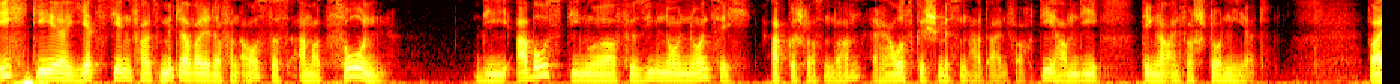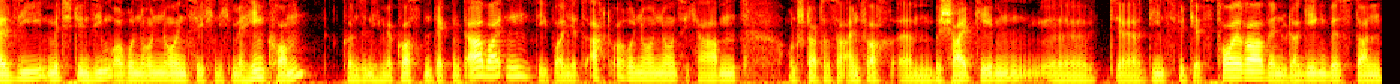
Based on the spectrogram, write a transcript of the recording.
Ich gehe jetzt jedenfalls mittlerweile davon aus, dass Amazon die Abos, die nur für 7,99 abgeschlossen waren, rausgeschmissen hat einfach. Die haben die Dinger einfach storniert. Weil sie mit den 7,99 Euro nicht mehr hinkommen, können sie nicht mehr kostendeckend arbeiten. Die wollen jetzt 8,99 Euro haben. Und statt dass sie einfach ähm, Bescheid geben, äh, der Dienst wird jetzt teurer, wenn du dagegen bist, dann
